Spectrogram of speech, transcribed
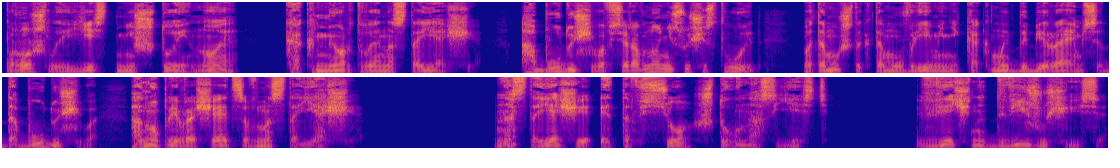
Прошлое есть не что иное, как мертвое настоящее, а будущего все равно не существует, потому что к тому времени, как мы добираемся до будущего, оно превращается в настоящее. Настоящее — это все, что у нас есть. Вечно движущееся,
